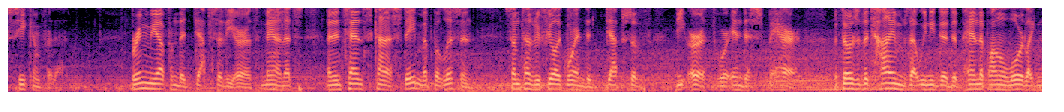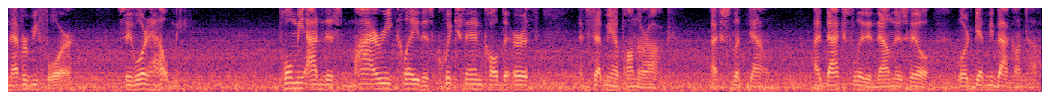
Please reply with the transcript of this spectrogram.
Seek Him for that. Bring me up from the depths of the earth. Man, that's an intense kind of statement, but listen, sometimes we feel like we're in the depths of the earth, we're in despair. But those are the times that we need to depend upon the Lord like never before. Say, Lord, help me. Pull me out of this miry clay, this quicksand called the earth, and set me upon the rock. I've slipped down. I backslidden down this hill. Lord, get me back on top.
